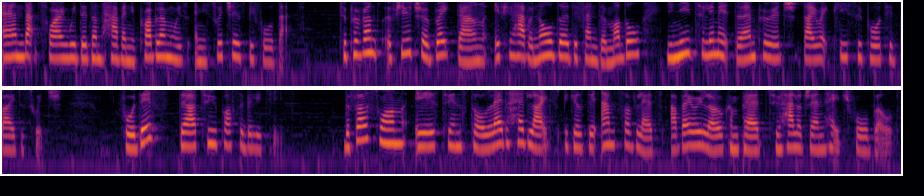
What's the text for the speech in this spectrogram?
and that's why we didn't have any problem with any switches before that. To prevent a future breakdown, if you have an older Defender model, you need to limit the amperage directly supported by the switch. For this, there are two possibilities. The first one is to install LED headlights because the amps of LEDs are very low compared to halogen H4 bulbs.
